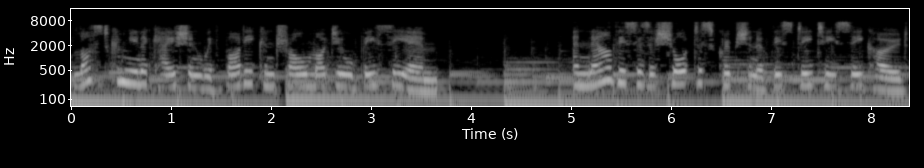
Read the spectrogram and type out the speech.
Lost communication with body control module BCM. And now this is a short description of this DTC code.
